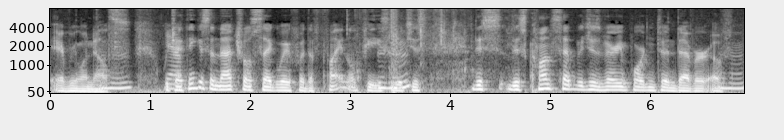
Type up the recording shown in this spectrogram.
everyone else. Which Mm-hmm. Yeah. I think is a natural segue for the final piece, which is this this concept which is very important to endeavor of Mm-hmm.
